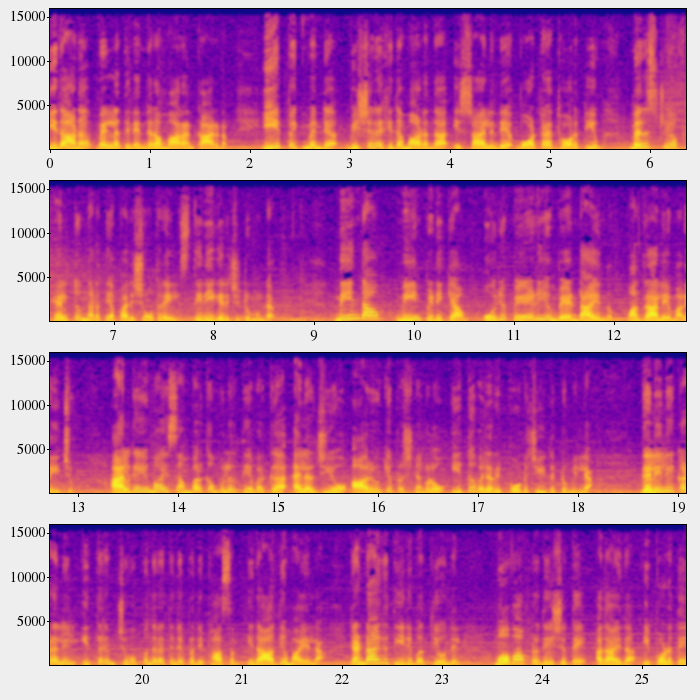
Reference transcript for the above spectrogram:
ഇതാണ് വെള്ളത്തിന്റെ നിറം മാറാൻ കാരണം. ഈ പിഗ്മെന്റ് വിഷരഹിതമാണെന്ന് ഇസ്രായേലിന്റെ വാട്ടർ അതോറിറ്റിയും മിനിസ്ട്രി ഓഫ് ഹെൽത്തും നടത്തിയ പരിശോധനയിൽ സ്ഥിരീകരിച്ചിട്ടുമുണ്ട്. നീന്താം മീൻ പിടിക്കാം ഒരു പേടിയും വേണ്ട എന്നും മന്ത്രാലയം അറിയിച്ചു. ആൽഗയുമായി സമ്പർക്കം പുലർത്തിയവർക്ക് അലർജിയോ ആരോഗ്യ പ്രശ്നങ്ങളോ ഇതുവരെ റിപ്പോർട്ട് ചെയ്തിട്ടുമില്ല. ഗലീലി കടലിൽ ഇത്തരം ചുവപ്പ് നിറത്തിന്റെ പ്രതിഭാസം ഇതാദ്യമായല്ല. രണ്ടായിരത്തി ഇരുപത്തിയൊന്നിൽ മോവാബ് പ്രദേശത്തെ അതായത് ഇപ്പോഴത്തെ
